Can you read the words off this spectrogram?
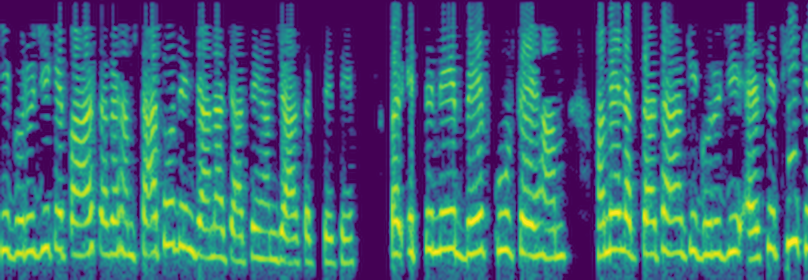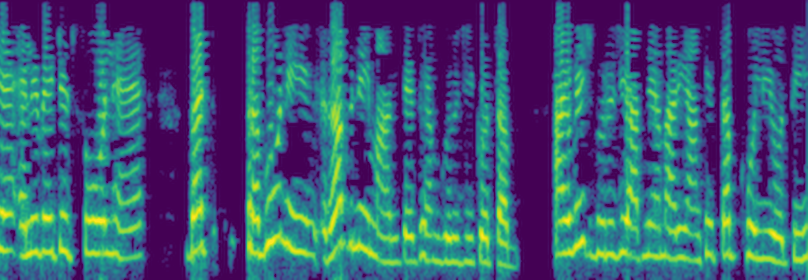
कि गुरु जी के पास अगर हम सातों दिन जाना चाहते हम जा सकते थे। पर इतने बेवकूफ़ थे हम। हमें लगता था कि गुरु जी ऐसे ठीक है एलिवेटेड सोल है बट प्रभु नहीं, रब नहीं मानते थे हम गुरु जी को तब। आई विश गुरु जी आपने हमारी आँखें तब खोली होती।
